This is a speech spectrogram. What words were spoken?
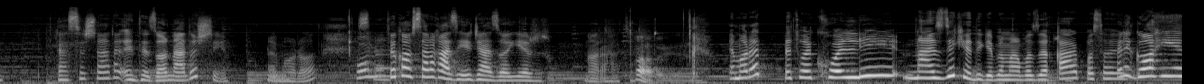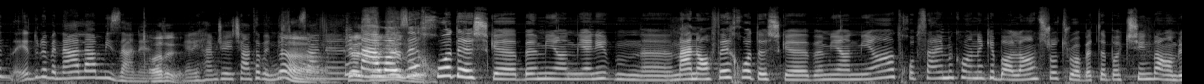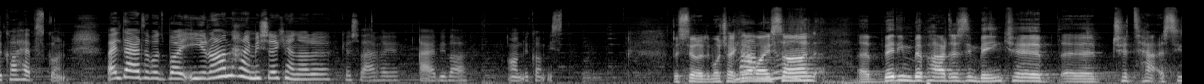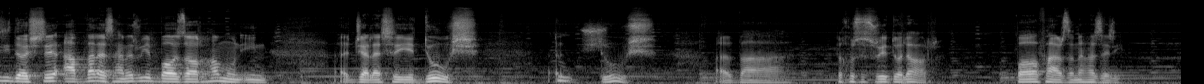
دستش انتظار نداشتیم. امارات. فکر کنم سر قضیه جزایر ناراحت آره. امارات به طور کلی نزدیک دیگه به مواضع غرب واسه ولی گاهی یه دونه به نعلم می‌زنه. آره. یعنی همجوری چند تا به می‌زنه. مواضع خودش که به میان یعنی منافع خودش که به میان میاد خب سعی می‌کنه که بالانس رو تو رابطه با چین و آمریکا حفظ کنه. ولی در ارتباط با ایران همیشه کنار کشورهای غربی و آمریکا میست بسیار عالی. متشکرم آیسان. بریم بپردازیم به اینکه چه تأثیری داشته اول از همه روی بازارهامون این جلسه دوش. دوش, دوش. و به خصوص روی دلار. با فرزانه حاضری.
